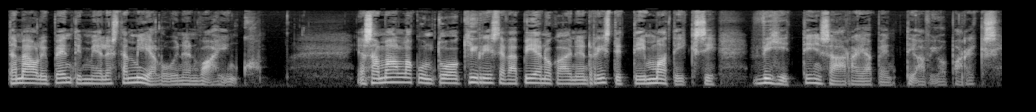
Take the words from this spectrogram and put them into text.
Tämä oli Pentin mielestä mieluinen vahinko. Ja samalla kun tuo kirisevä pienokainen ristittiin matiksi, vihittiin Saara ja Pentti aviopariksi.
